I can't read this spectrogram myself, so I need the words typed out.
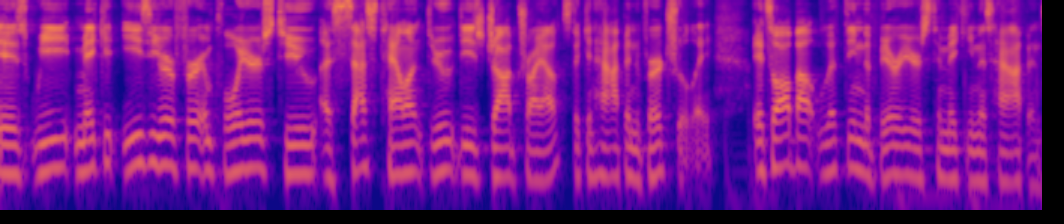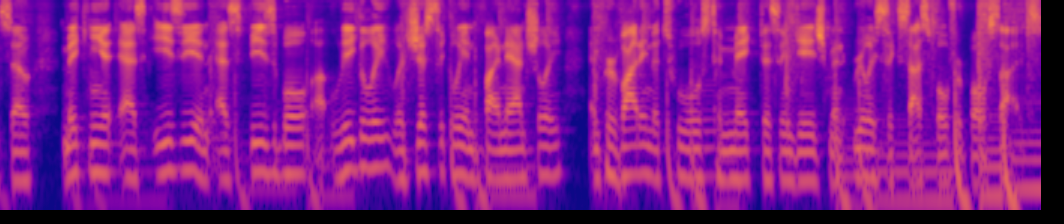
is we make it easier for employers to assess talent through these job tryouts that can happen virtually. It's all about lifting the barriers to making this happen. So, making it as easy and as feasible uh, legally, logistically, and financially, and providing the tools to make this engagement really successful for both sides.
